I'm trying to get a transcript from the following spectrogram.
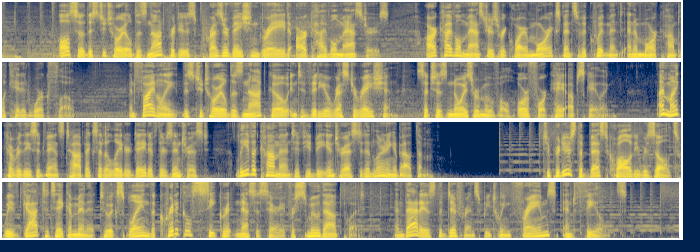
Also, this tutorial does not produce preservation-grade archival masters. Archival masters require more expensive equipment and a more complicated workflow. And finally, this tutorial does not go into video restoration, such as noise removal or 4K upscaling. I might cover these advanced topics at a later date if there's interest. Leave a comment if you'd be interested in learning about them. To produce the best quality results, we've got to take a minute to explain the critical secret necessary for smooth output, and that is the difference between frames and fields.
